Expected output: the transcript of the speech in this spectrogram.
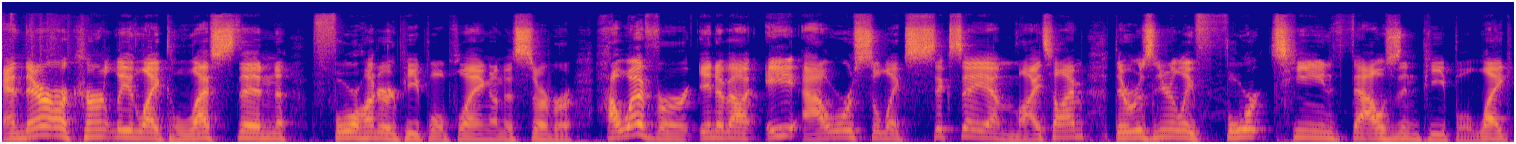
And there are currently like less than 400 people playing on this server. However, in about 8 hours, so like 6 a.m. my time, there was nearly 14,000 people. Like,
